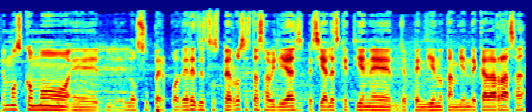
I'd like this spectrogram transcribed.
vemos cómo eh, los superpoderes de estos perros, estas habilidades especiales que tiene, dependiendo también de cada raza,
